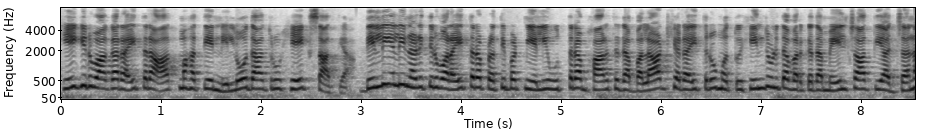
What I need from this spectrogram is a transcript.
ಹೀಗಿರುವಾಗ ರೈತರ ಆತ್ಮಹತ್ಯೆ ನಿಲ್ಲೋದಾದ್ರೂ ಹೇಗ್ ಸಾಧ್ಯ? ದಿಲ್ಲಿಯಲ್ಲಿ ನಡೀತಿರುವ ರೈತರ ಪ್ರತಿಭಟನೆಯಲ್ಲಿ ಉತ್ತರ ಭಾರತದ ಬಲಾಢ್ಯ ರೈತರು ಮತ್ತು ಹಿಂದುಳಿದ ವರ್ಗದ ಮೇಲ್ಜಾತಿಯ ಜನ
